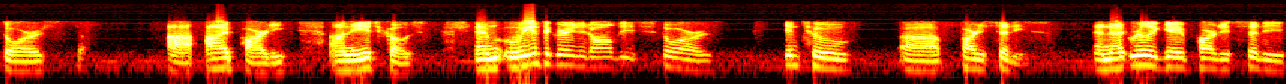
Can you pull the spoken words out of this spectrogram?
stores, uh, iParty, on the East Coast. And we integrated all these stores into uh, Party Cities. And that really gave Party City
